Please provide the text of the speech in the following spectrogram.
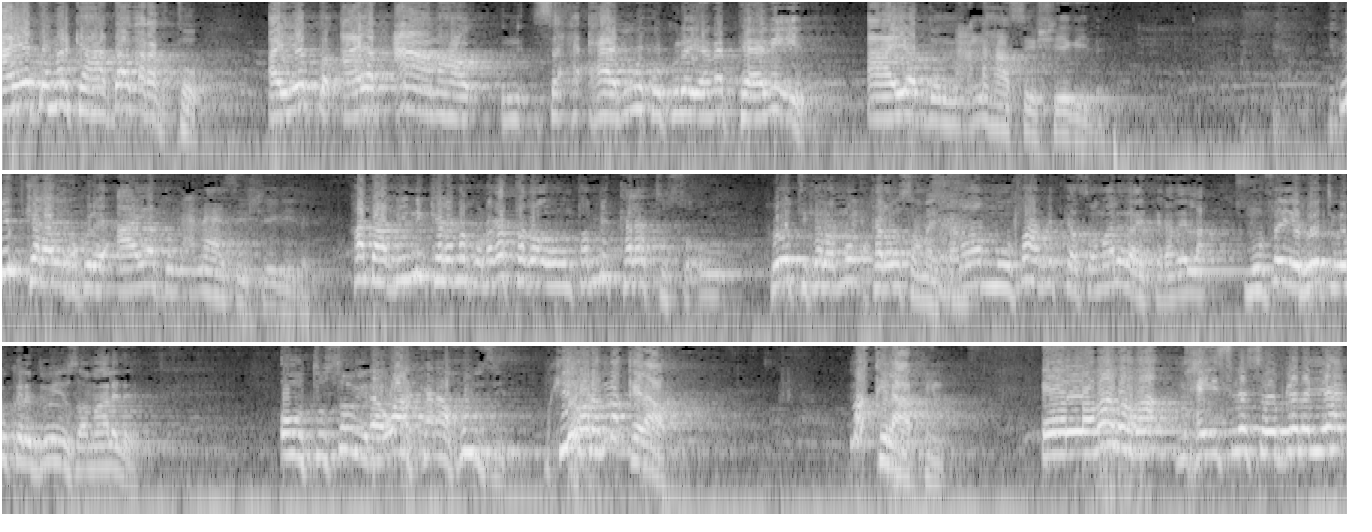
Aayadda marka haddaad aragto ayadda aayad caam aha saxaabi wuxuu ku leeyahy ama taabici aayaddu macnahaasay sheegayda. Mid kale wuxuu ku leeyahy aayaddu macnahaasay sheegayda. Hadda haddii nin kale markuu naga tago uu inta mid kale tuso rooti kale nuuc kale u samaysan ama muufaha midka soomaalidu ay tirada illa muufa iyo rooti way u kala duwan yihiin soomaalida. Uu tuso yidhaha waa kanaa khubsi kii hore ma khilaaf. Ma khilaafin. Ee labadaba maxay isla soo gelayaan?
